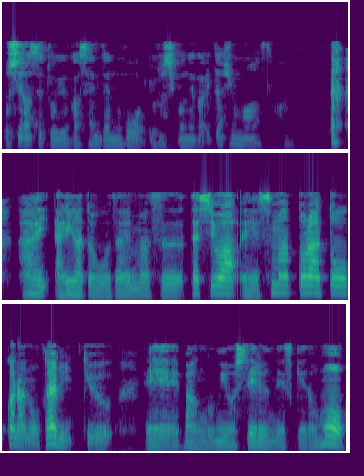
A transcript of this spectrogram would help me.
お知らせというか宣伝の方よろしくお願いいたします。あ、はい、ありがとうございます。私は、えースマトラ島からのお便りっていう、えー番組をしてるんですけども、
